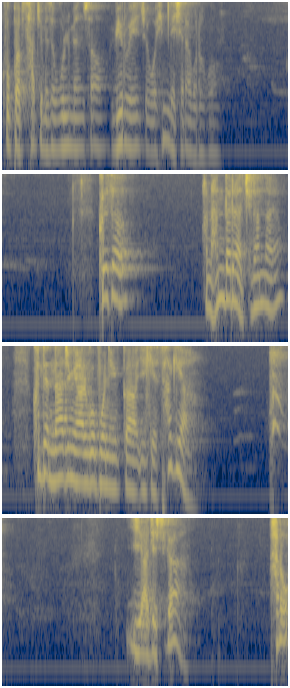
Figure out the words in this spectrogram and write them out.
국밥 사주면서 울면서 위로해주고 힘내시라고 그러고. 그래서 한 한 달이나 지났나요? 근데 나중에 알고 보니까 이게 사기야. 이 아저씨가 하루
